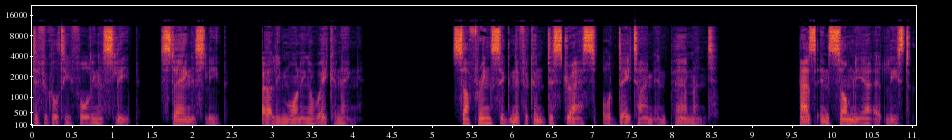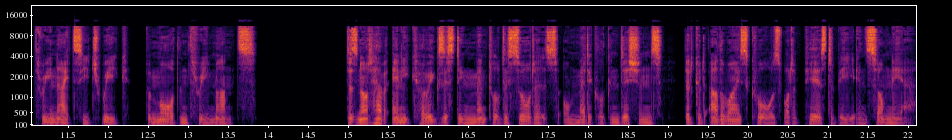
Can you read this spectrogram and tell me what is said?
difficulty falling asleep, staying asleep, early morning awakening. Suffering significant distress or daytime impairment has insomnia at least three nights each week for more than three months, does not have any coexisting mental disorders or medical conditions that could otherwise cause what appears to be insomnia.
